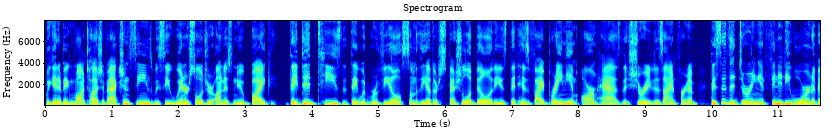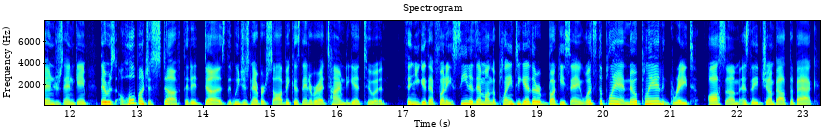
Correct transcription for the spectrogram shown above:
We get a big montage of action scenes. We see Winter Soldier on his new bike. They did tease that they would reveal some of the other special abilities that his vibranium arm has that Shuri designed for him. They said that during Infinity War and Avengers Endgame, there was a whole bunch of stuff that it does that we just never saw because they never had time to get to it. Then you get that funny scene of them on the plane together, Bucky saying, What's the plan? No plan? Great. Awesome, as they jump out the back.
